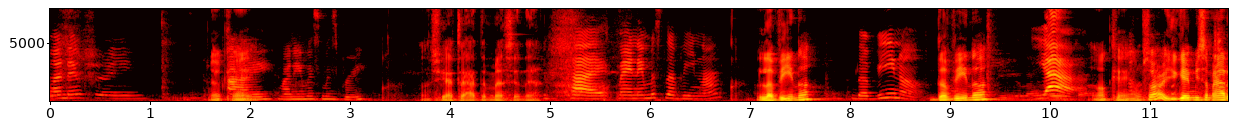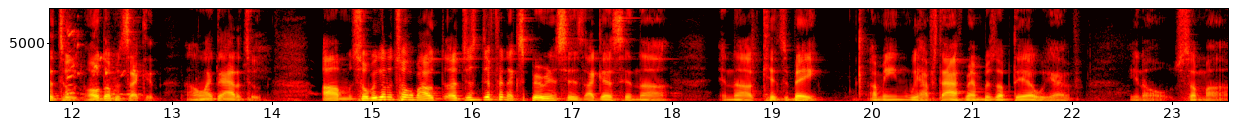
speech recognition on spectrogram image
my name's Shireen. Okay. Hi, my name is Miss Bree. She had to add the mess in there. Hi, my name is Davina. Lavina? Davina. Davina? Yeah. Okay. I'm sorry. You gave me some attitude. Hold up a second. I don't like the attitude. Um, so we're gonna talk about uh, just different experiences, I guess, in uh, in uh, Kips Bay. I mean, we have staff members up there. We have, you know, some uh,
